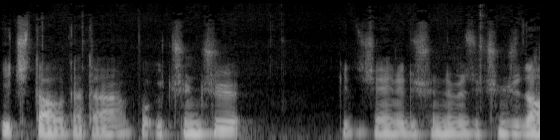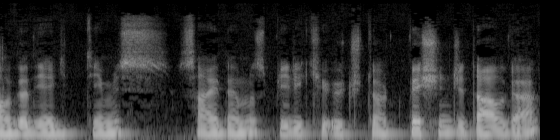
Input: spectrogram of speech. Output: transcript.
iç dalgada bu üçüncü gideceğini düşündüğümüz üçüncü dalga diye gittiğimiz saydığımız 1, 2, 3, 4, 5. dalga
